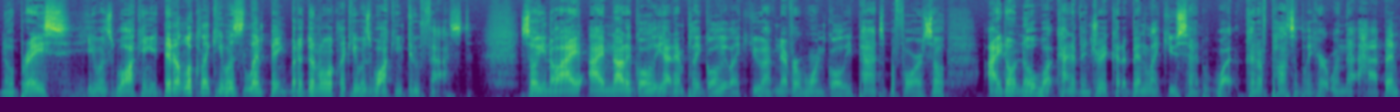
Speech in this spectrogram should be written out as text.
no brace. He was walking. It didn't look like he was limping, but it didn't look like he was walking too fast. So, you know, I, I'm not a goalie. I didn't play goalie like you. I've never worn goalie pads before. So I don't know what kind of injury it could have been. Like you said, what could have possibly hurt when that happened?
